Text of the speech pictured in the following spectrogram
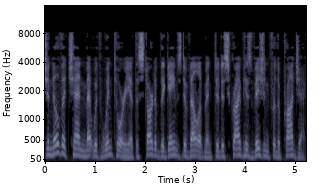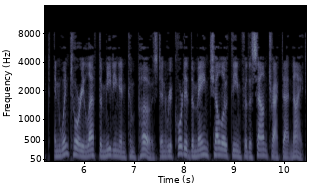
Jenova Chen met with Wintory at the start of the game's development to describe his vision for the project, and Wintory left the meeting and composed and recorded the main cello theme for the soundtrack that night.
